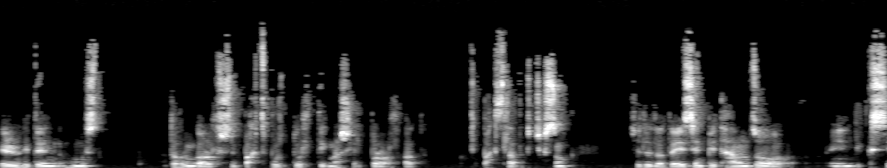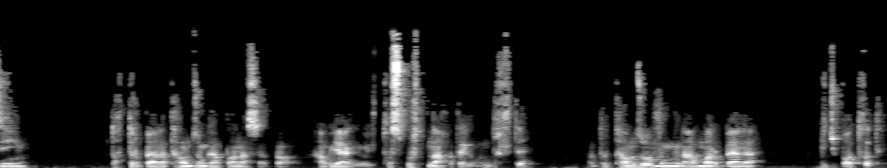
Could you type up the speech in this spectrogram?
Ерөнхийдөө энэ хүмүүс хөрөнгө оруулагчид багц бүрдүүлэлтийг маш хэлбэр болгоод багцлаад өгчихсөн. Жишээлбэл одоо S&P 500 индексийн дотор байгаа 500 компаниас одоо авъя гэвэл тус бүрт нь авахд аягүй хүндрэлтэй. Одоо 500-ын авмаар байгаа гэж бодоход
